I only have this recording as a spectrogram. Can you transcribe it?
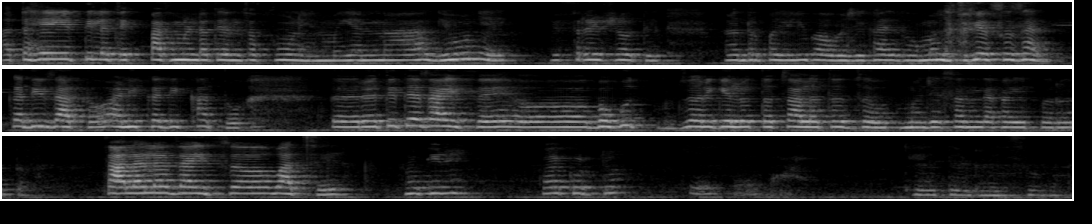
आता हे येतीलच एक पाच मिनटात यांचा फोन येईल. मग यांना घेऊन ये. हे फ्रेश होतील. नंतर पहिली पावभाजी खायचो मला तरी असं झालं. कधी जातो आणि कधी खातो. तर तिथे जायचं आहे बघू जर गेलो तर चालतच जाऊ. म्हणजे संध्याकाळी परत चालायला जायचं वाचेल. हो की नाही? काय करतो? खेळते ड्रेससोबत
